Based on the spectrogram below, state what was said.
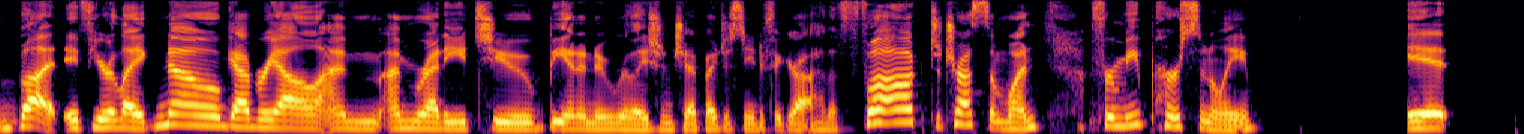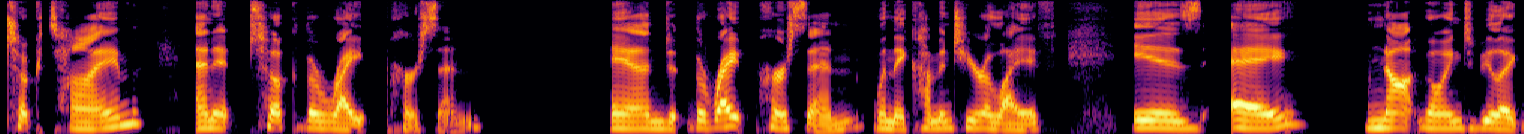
But if you're like, no, Gabrielle, I'm I'm ready to be in a new relationship. I just need to figure out how the fuck to trust someone. For me personally, it took time and it took the right person. And the right person, when they come into your life, is A, not going to be like,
